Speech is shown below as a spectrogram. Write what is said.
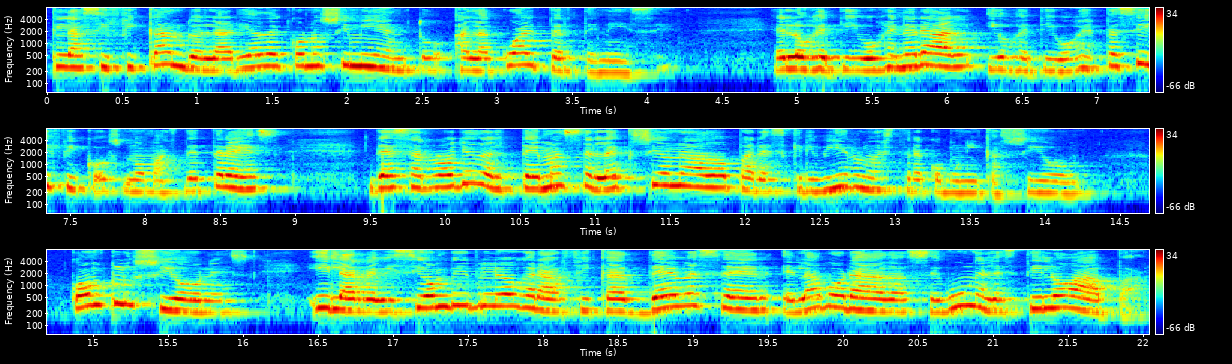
clasificando el área de conocimiento a la cual pertenece. El objetivo general y objetivos específicos, no más de tres, desarrollo del tema seleccionado para escribir nuestra comunicación, conclusiones y la revisión bibliográfica debe ser elaborada según el estilo APA.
